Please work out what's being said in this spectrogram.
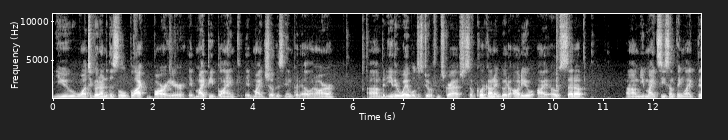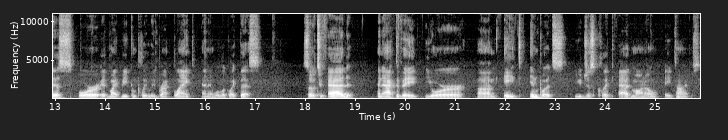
you want to go down to this little black bar here. It might be blank. It might show this input L and R. Um, but either way, we'll just do it from scratch. So click on it and go to Audio I.O. Setup. Um, you might see something like this, or it might be completely blank and it will look like this. So to add and activate your um, eight inputs, you just click Add Mono eight times.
